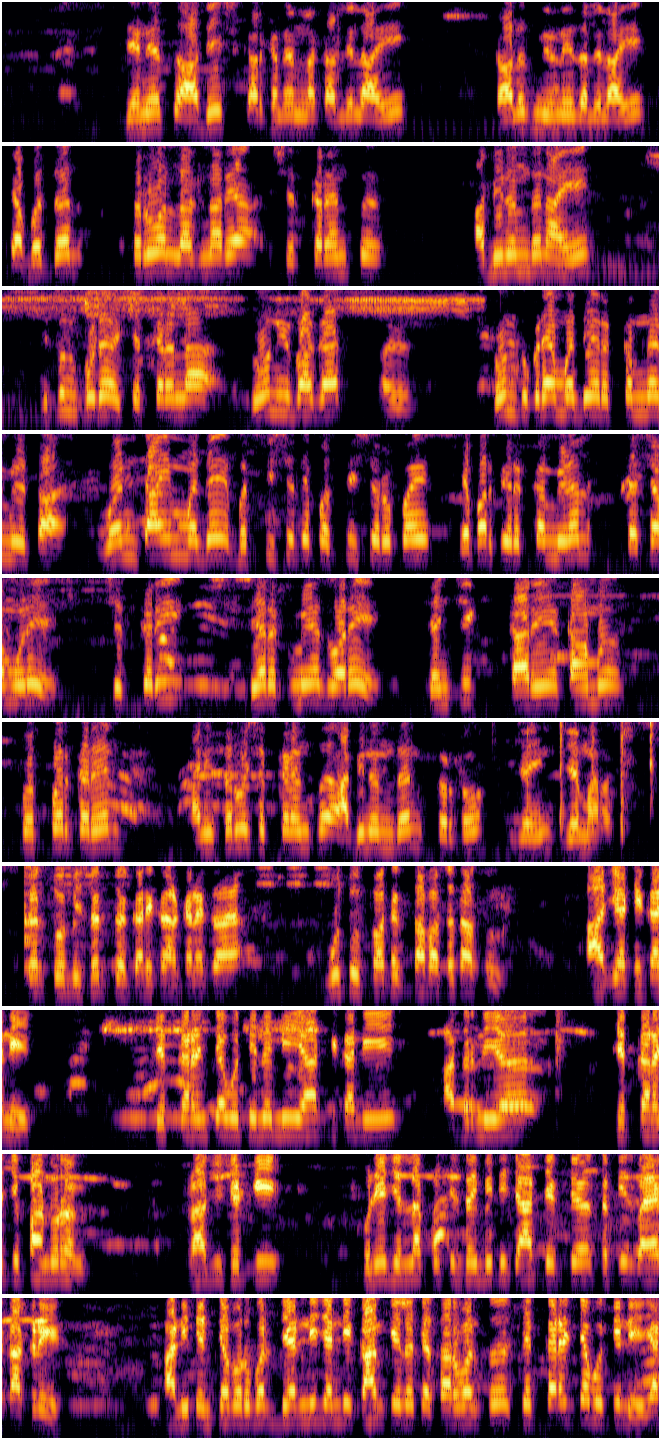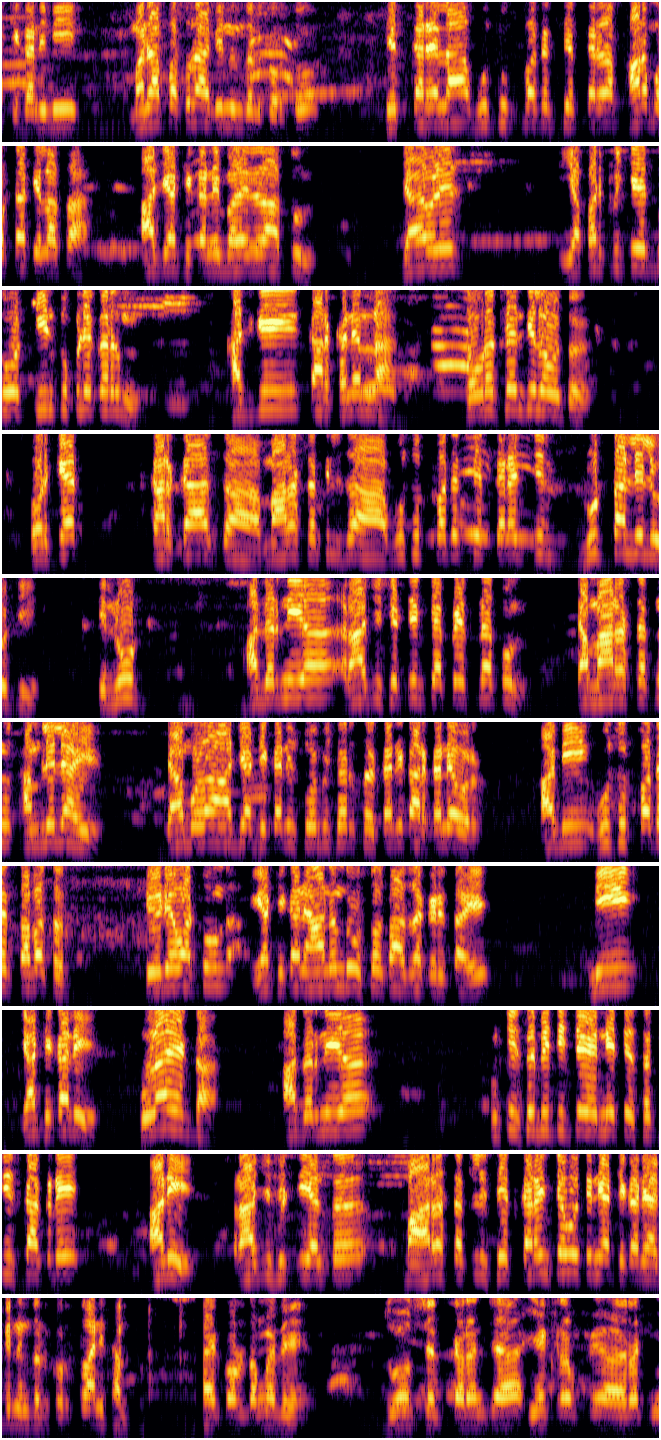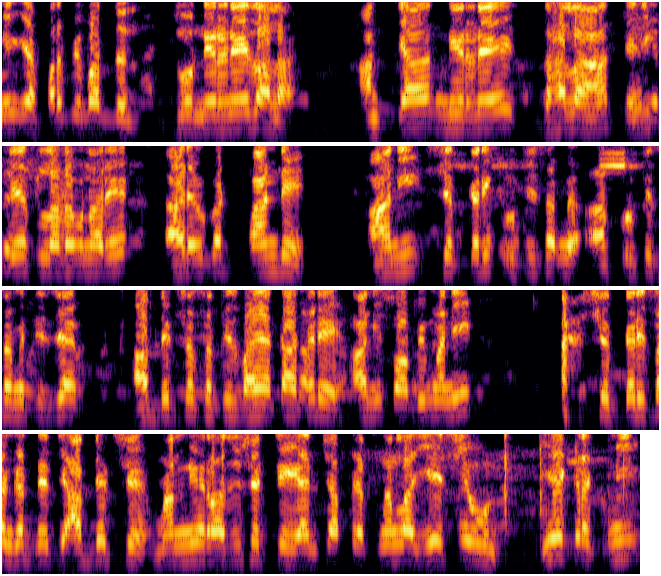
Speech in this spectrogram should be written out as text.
देण्याचा आदेश कारखान्यांना काढलेला आहे. कालच निर्णय झालेला आहे. त्याबद्दल सर्व लढणाऱ्या शेतकऱ्यांचं अभिनंदन आहे. इथून पुढे शेतकऱ्यांना दोन विभागात दोन तुकड्यामध्ये रक्कम न मिळता वन टाइममध्ये बत्तीसशे ते पस्तीसशे रुपये एफ आर पी रक्कम मिळेल. त्याच्यामुळे शेतकरी त्या रकमेद्वारे त्यांची कार्य काम तत्पर करेल आणि सर्व शेतकऱ्यांचं अभिनंदन करतो. जय हिंद जय महाराष्ट्र. तर तो मिसर सहकारी कारखान्याचा ऊस उत्पादक सभासद असून आज या ठिकाणी शेतकऱ्यांच्या वतीने मी या ठिकाणी आदरणीय शेतकऱ्याचे पांडुरंग राजू शेट्टी पुणे जिल्हा कृती समितीचे अध्यक्ष सतीश भाया काकडे आणि त्यांच्याबरोबर ज्यांनी ज्यांनी काम केलं त्या सर्वांचं शेतकऱ्यांच्या वतीने या ठिकाणी मी मनापासून अभिनंदन करतो. शेतकऱ्याला ऊस उत्पादक शेतकऱ्याला फार मोठा दिलासा आज या ठिकाणी मिळालेला असून ज्यावेळेस एफ आर पीचे दोन तीन तुकडे करून खाजगी कारखान्यांना संरक्षण दिलं होतं थोडक्यात कारखा महाराष्ट्रातील स- ऊस उत्पादक शेतकऱ्यांची लूट चाललेली होती. ती लूट आदरणीय राजू शेट्टींच्या प्रयत्नातून त्या महाराष्ट्रातून थांबलेले आहे. त्यामुळं आज या ठिकाणी सोमेश्वर सहकारी कारखान्यावर आम्ही ऊस उत्पादक सभासद पेढे वाटून या ठिकाणी आनंद उत्सव साजरा करीत आहे. मी या ठिकाणी पुन्हा एकदा आदरणीय कृती समितीचे नेते सतीश काकडे आणि राजू शेट्टी यांचं महाराष्ट्रातील शेतकऱ्यांच्या वतीने या ठिकाणी अभिनंदन करतो आणि थांबतो. हायकोर्टामध्ये जो शेतकऱ्यांच्या एक रकमी एफ आर पी बद्दल जो निर्णय झाला आणि त्या निर्णय झाला त्याची केस लढवणारे ॲडव्होकेट पांडे आणि शेतकरी कृती सम कृती समितीचे अध्यक्ष सतीश भाया काकडे आणि स्वाभिमानी शेतकरी संघटनेचे अध्यक्ष माननीय राजू शेट्टी यांच्या प्रयत्नाला यश येऊन एक रकमी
